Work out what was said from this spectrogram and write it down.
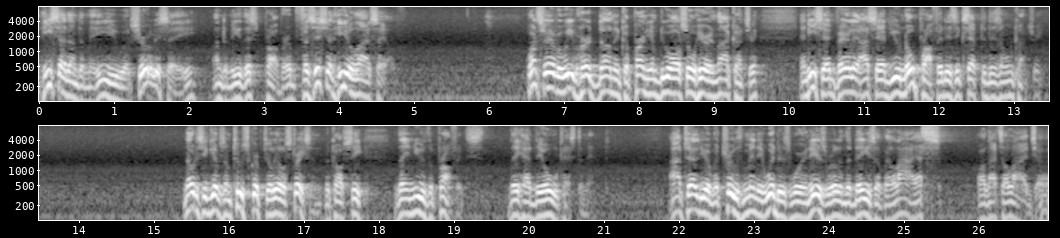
And he said unto me, You will surely say unto me this proverb, Physician, heal thyself. Whatsoever we've heard done in Capernaum, do also here in thy country. And he said, Verily I said, you no prophet is except in his own country. Notice he gives them two scriptural illustrations because, see, they knew the prophets. They had the Old Testament. I tell you of a truth, many widows were in Israel in the days of Elias, or that's Elijah,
